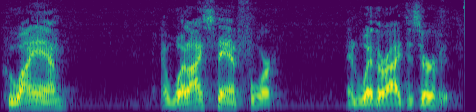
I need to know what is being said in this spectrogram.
who I am and what I stand for and whether I deserve it.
